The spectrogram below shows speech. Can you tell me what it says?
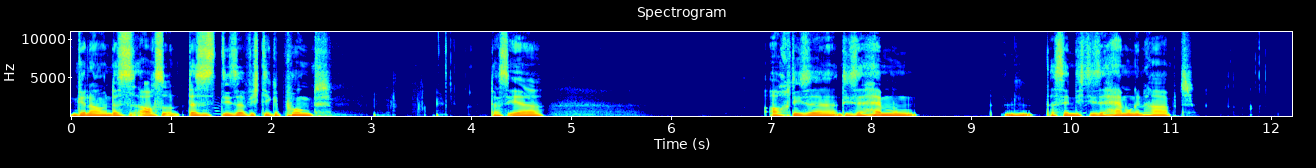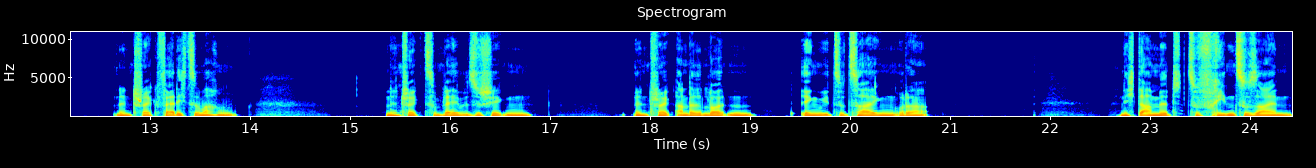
Genau, und das ist auch so, das ist dieser wichtige Punkt, dass ihr auch diese, diese Hemmung, dass ihr nicht diese Hemmungen habt, einen Track fertig zu machen, einen Track zum Label zu schicken, einen Track anderen Leuten irgendwie zu zeigen oder nicht damit zufrieden zu sein,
